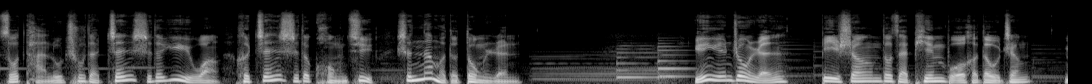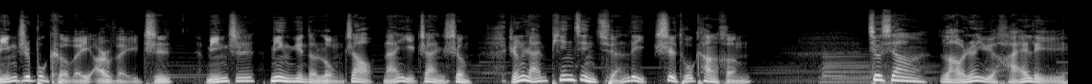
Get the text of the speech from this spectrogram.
所袒露出的真实的欲望和真实的恐惧是那么的动人。芸芸众人毕生都在拼搏和斗争，明知不可为而为之，明知命运的笼罩难以战胜，仍然拼尽全力试图抗衡。就像老人与海里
